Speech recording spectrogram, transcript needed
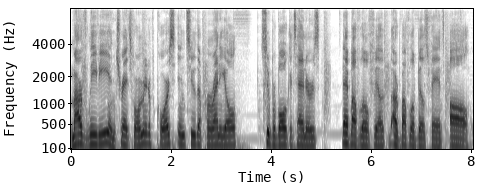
Marv Levy, and transforming it, of course, into the perennial Super Bowl contenders that Buffalo or Buffalo Bills fans all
